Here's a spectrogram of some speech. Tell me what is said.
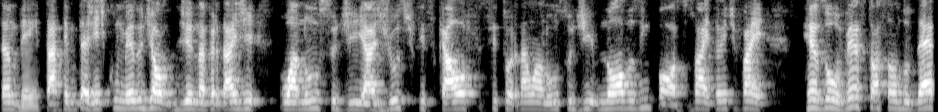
também, tá? Tem muita gente com medo de, de, na verdade, o anúncio de ajuste fiscal se tornar um anúncio de novos impostos. Vai, então a gente vai resolver a situação do déficit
